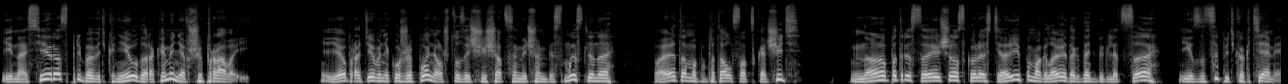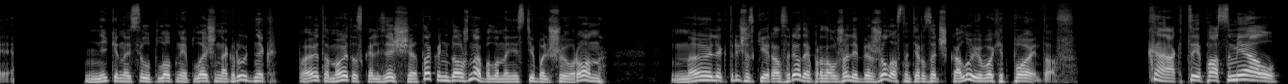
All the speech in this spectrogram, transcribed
и на сей раз прибавить к ней удар окаменевшей правой. Её противник уже понял, что защищаться мечом бессмысленно, поэтому попытался отскочить, но потрясающая скорость Арии помогла ей догнать беглеца и зацепить когтями. Ники носил плотный плащ и нагрудник, поэтому эта скользящая атака не должна была нанести большой урон, но электрические разряды продолжали безжалостно терзать шкалу его хитпоинтов. «Как ты посмел!»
